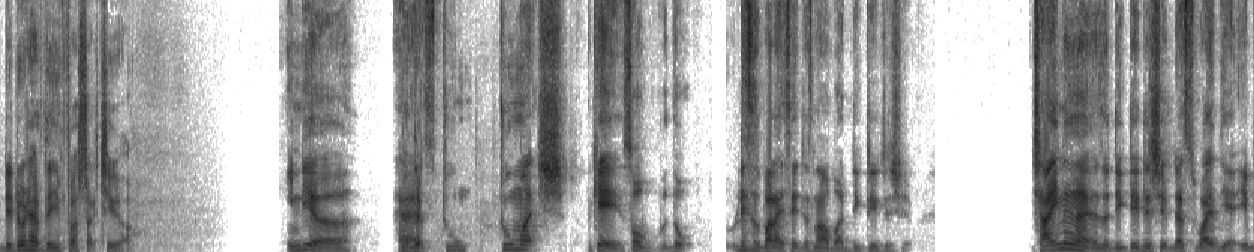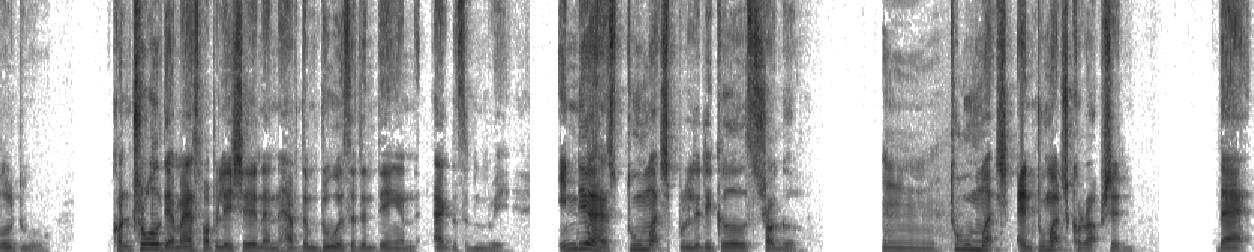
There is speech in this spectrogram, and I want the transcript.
they don't have the infrastructure. India And the- has too too much. Okay, so the this is what I said just now about dictatorship. China has a dictatorship. That's why they are able to control their mass population and have them do a certain thing and act a certain way. India has too much political struggle, Mm. too much and too much corruption that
